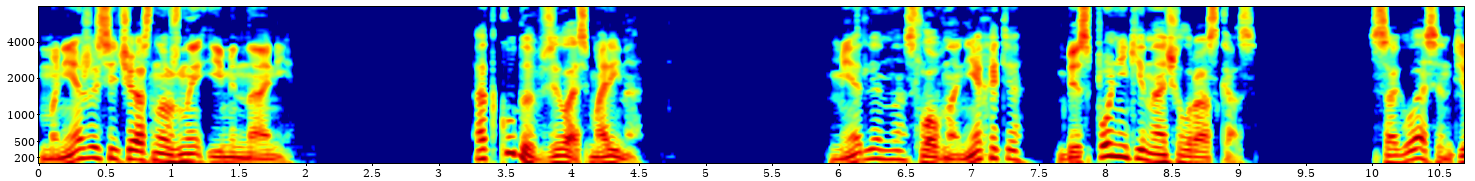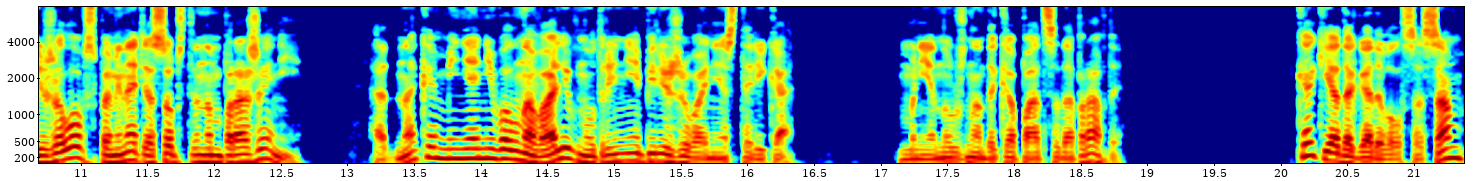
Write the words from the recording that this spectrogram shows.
Мне же сейчас нужны именно они». «Откуда взялась Марина?» Медленно, словно нехотя, без поники начал рассказ. Согласен, тяжело вспоминать о собственном поражении. Однако меня не волновали внутренние переживания старика. Мне нужно докопаться до правды. Как я догадывался сам,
